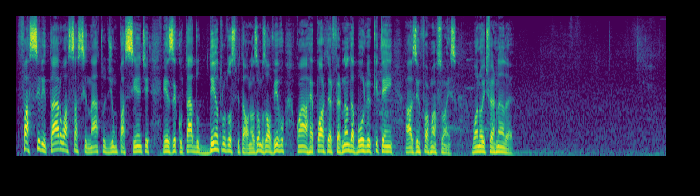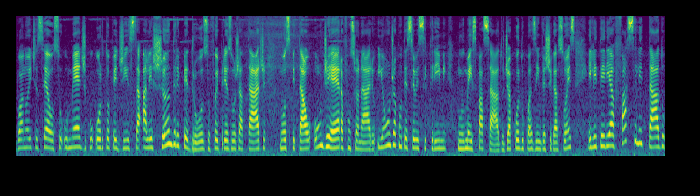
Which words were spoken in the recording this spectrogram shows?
facilitar o assassinato de um paciente executado dentro do hospital. Nós vamos ao vivo com a repórter Fernanda Burger, que tem as informações. Boa noite, Fernanda. Boa noite, Celso. O médico ortopedista Alexandre Pedroso foi preso hoje à tarde no hospital onde era funcionário e onde aconteceu esse crime no mês passado. De acordo com as investigações, ele teria facilitado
